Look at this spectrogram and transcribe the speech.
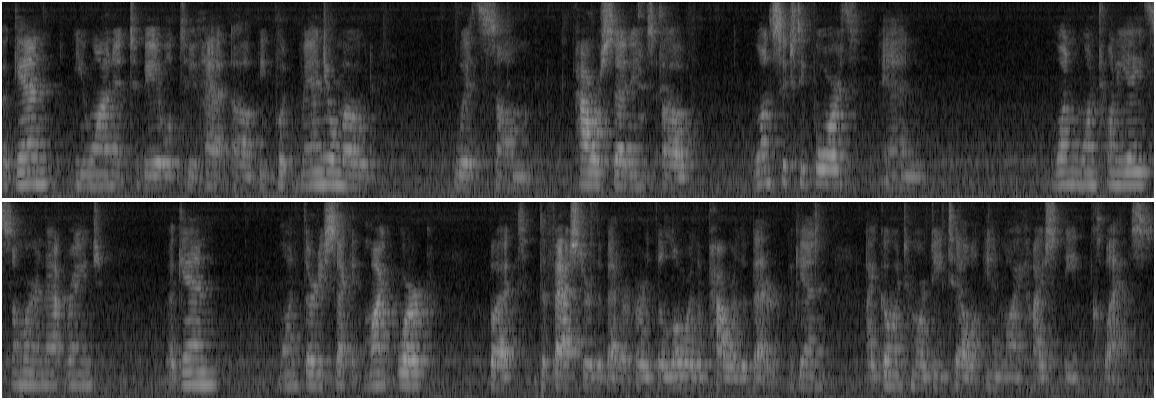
Again, you want it to be able to uh, be put manual mode with some power settings of 164th and 1 128th, somewhere in that range. Again, 132nd might work, but the faster the better, or the lower the power the better. Again, I go into more detail in my high-speed class.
